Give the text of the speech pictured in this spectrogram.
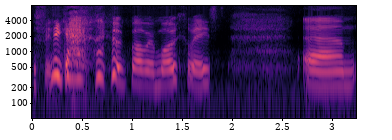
vind ik eigenlijk ook wel weer mooi geweest. Um,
